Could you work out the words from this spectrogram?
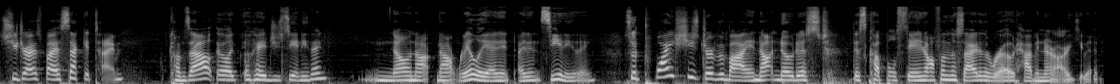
She drives by a second time. Comes out, they're like, Okay, did you see anything? No, not not really. I didn't I didn't see anything. So twice she's driven by and not noticed this couple standing off on the side of the road having an argument.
